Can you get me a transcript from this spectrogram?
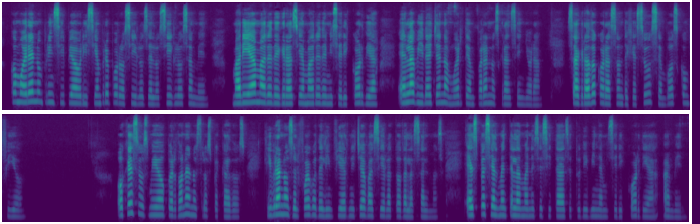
como era en un principio, ahora y siempre, por los siglos de los siglos. Amén. María, Madre de Gracia, Madre de Misericordia, en la vida y en la muerte, amparanos, Gran Señora. Sagrado Corazón de Jesús, en vos confío. Oh Jesús mío, perdona nuestros pecados, líbranos del fuego del infierno y lleva al cielo a todas las almas, especialmente las más necesitadas de tu divina misericordia. Amén.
